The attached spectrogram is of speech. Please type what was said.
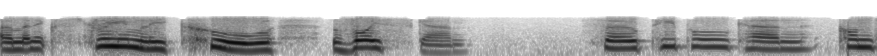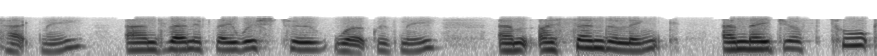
um, an extremely cool voice scan, so people can contact me, and then if they wish to work with me, um, I send a link, and they just talk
